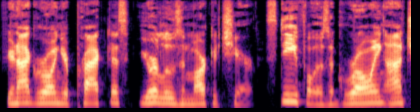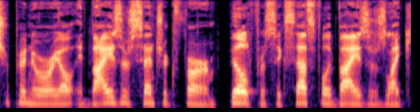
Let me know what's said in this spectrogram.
if you're not growing your practice, you're losing market share. Stifel is a growing entrepreneurial, advisor centric firm built for successful advisors like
